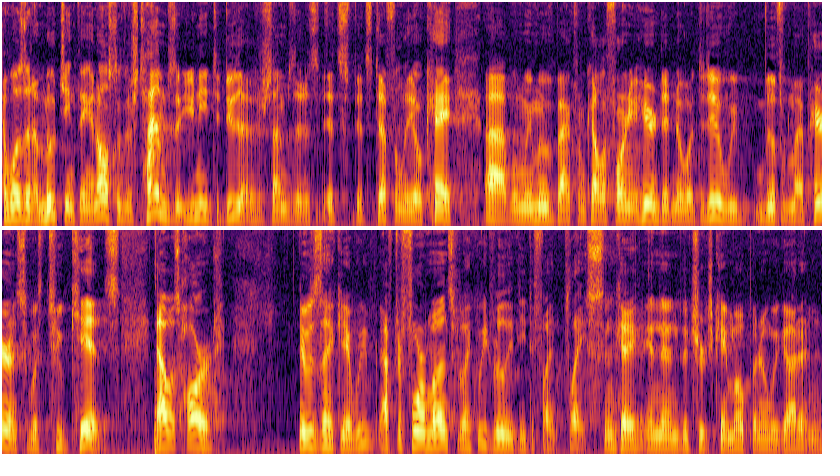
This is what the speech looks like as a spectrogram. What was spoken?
it wasn't a mooching thing at all. So there's times that you need to do that. There's times that it's, it's, it's definitely okay. Uh, when we moved back from California here and didn't know what to do, we lived with my parents with two kids. That was hard. It was like, yeah, we after four months, we're like, we really need to find a place, okay? And then the church came open and we got it, and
